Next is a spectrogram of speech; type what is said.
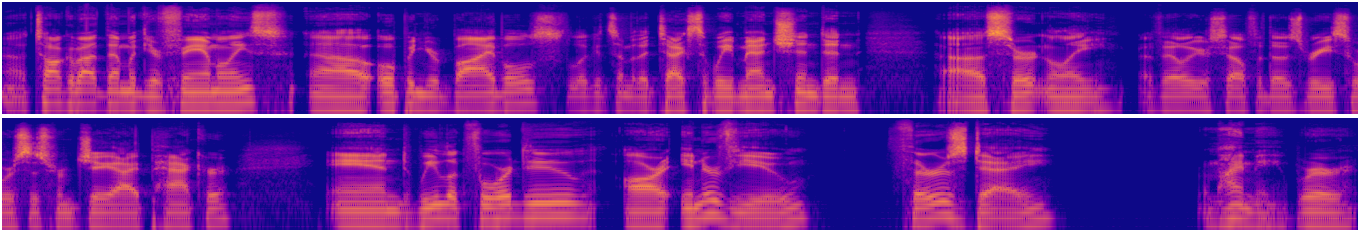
uh, talk about them with your families, uh, open your Bibles, look at some of the texts that we mentioned, and uh, certainly avail yourself of those resources from J.I. Packer. And we look forward to our interview Thursday. Remind me, we're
